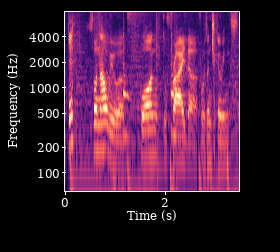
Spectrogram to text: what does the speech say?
Okay, so now we will go on to fry the frozen chicken wings.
